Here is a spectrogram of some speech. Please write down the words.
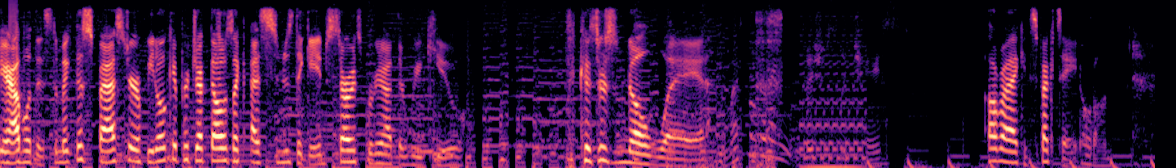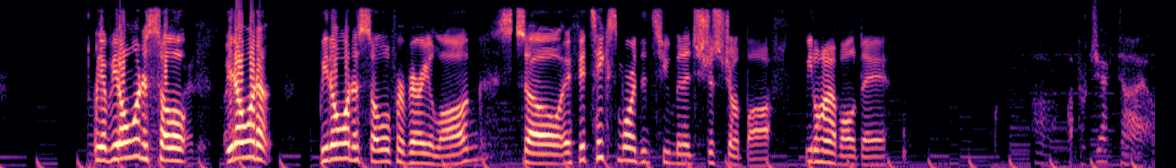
here, how about this? To make this faster, if we don't get projectiles, like, as soon as the game starts, we're gonna have to requeue. Because there's no way. Am I still getting viciously chased? Alright, I can spectate. Hold on. Yeah, we don't want to solo. We don't want to. We don't want to solo for very long. So if it takes more than two minutes, just jump off. We don't have all day. A projectile.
